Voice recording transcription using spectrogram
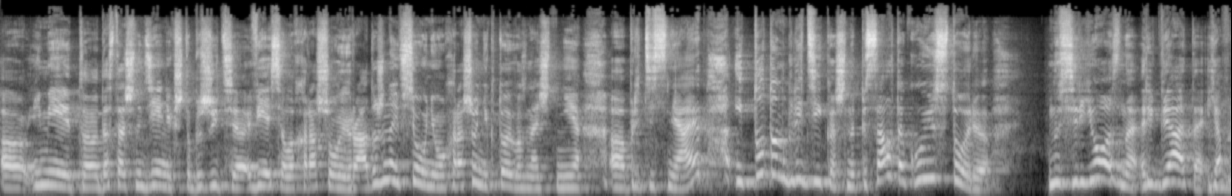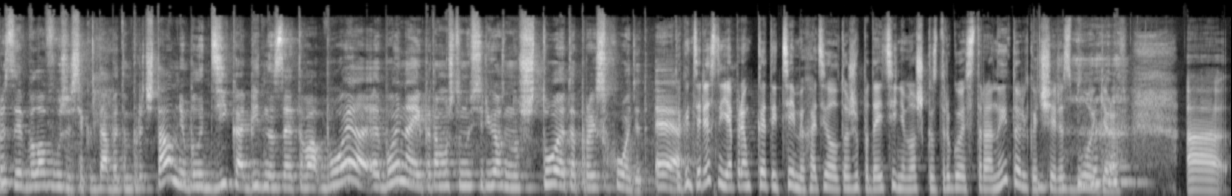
э, имеет достаточно денег, чтобы жить весело, хорошо и радужно, и все у него хорошо, никто его, значит, не э, притесняет. И тут он, гляди-каш, написал такую историю. Ну серьезно, ребята, mm-hmm. я просто была в ужасе, когда об этом прочитала. Мне было дико обидно за этого боя, э, Бойна, и потому что, ну серьезно, ну что это происходит? Э. Так интересно, я прям к этой теме хотела тоже подойти немножко с другой стороны, только через блогеров. А,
